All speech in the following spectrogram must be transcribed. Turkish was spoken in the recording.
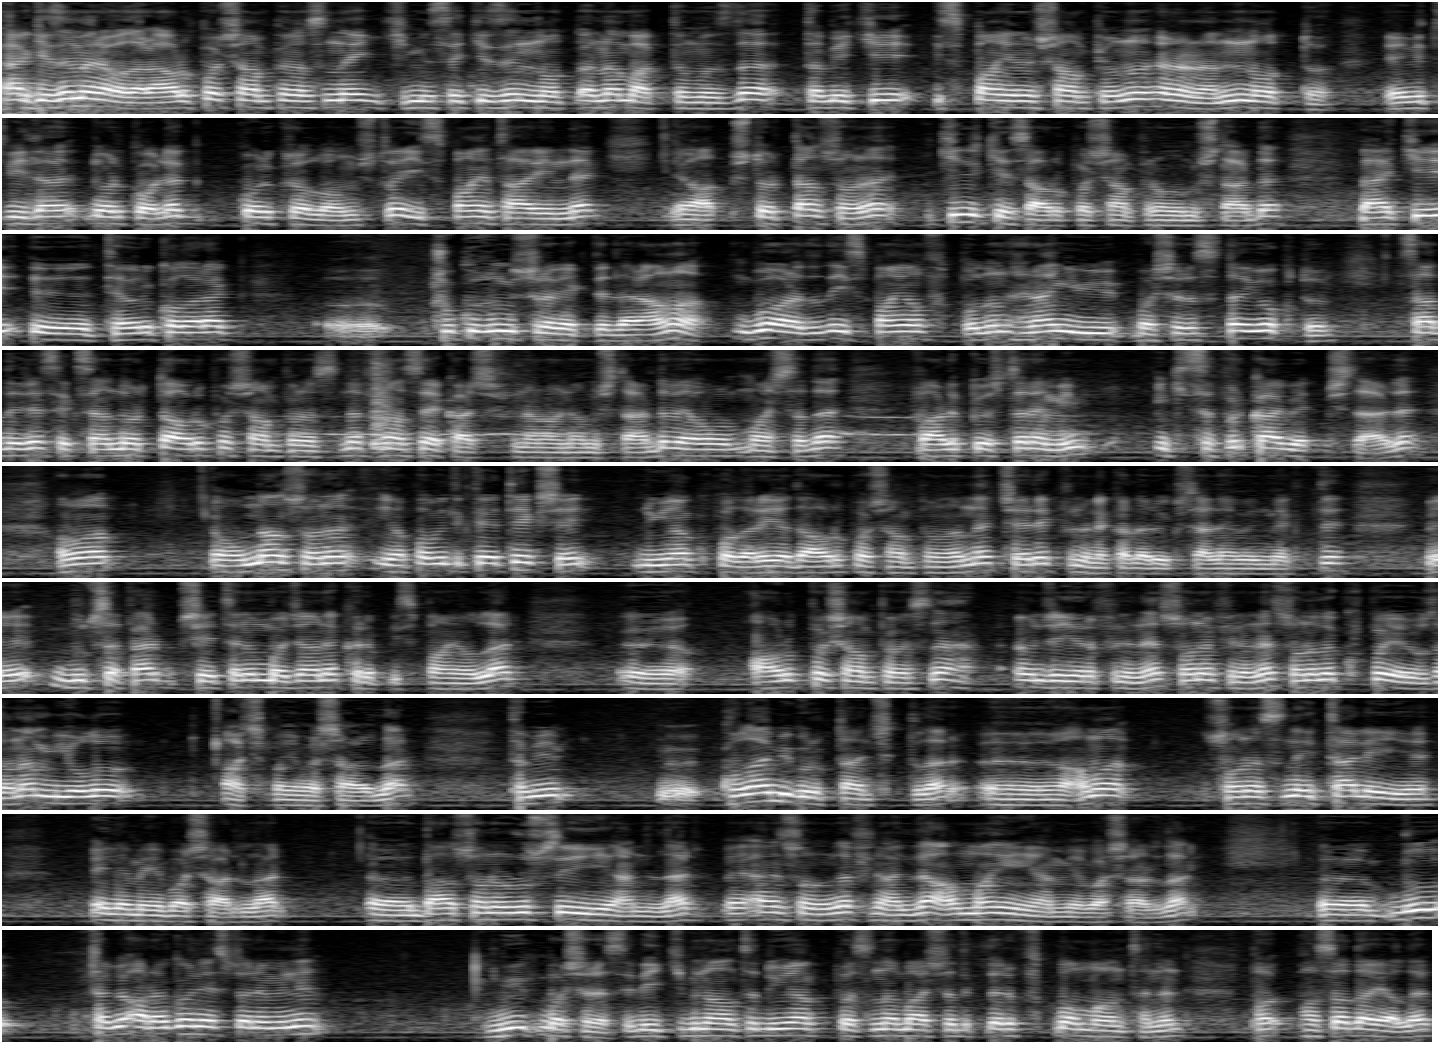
Herkese merhabalar. Avrupa Şampiyonası'nda 2008'in notlarına baktığımızda tabii ki İspanya'nın şampiyonu en önemli nottu. David Villa 4 golle gol kralı olmuştu ve İspanya tarihinde 64'ten sonra ikinci kez Avrupa şampiyonu olmuşlardı. Belki e, teorik olarak e, çok uzun bir süre beklediler ama bu arada da İspanyol futbolunun herhangi bir başarısı da yoktu. Sadece 84'te Avrupa Şampiyonası'nda Fransa'ya karşı final oynamışlardı ve o maçta da varlık gösteremeyip 2-0 kaybetmişlerdi. Ama Ondan sonra yapabildikleri tek şey Dünya Kupaları ya da Avrupa Şampiyonlarına çeyrek finale kadar yükselebilmekti. Ve bu sefer şeytanın bacağını kırıp İspanyollar e, Avrupa Şampiyonası'na önce yarı finale, sonra finale, sonra da kupaya uzanan bir yolu açmayı başardılar. Tabii e, kolay bir gruptan çıktılar e, ama sonrasında İtalya'yı elemeyi başardılar. E, daha sonra Rusya'yı yendiler ve en sonunda finalde Almanya'yı yenmeyi başardılar. E, bu tabii Aragones döneminin büyük başarısıydı. 2006 Dünya Kupası'nda başladıkları futbol mantığının pasa dayalı,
